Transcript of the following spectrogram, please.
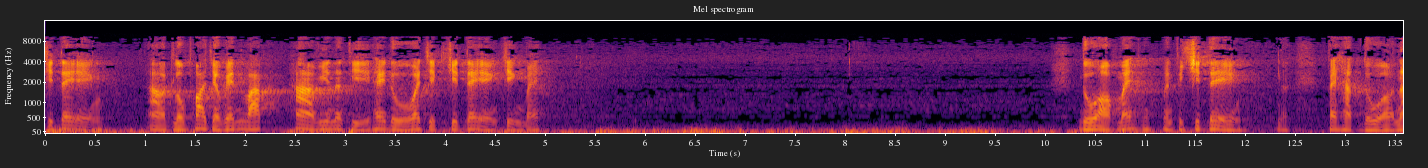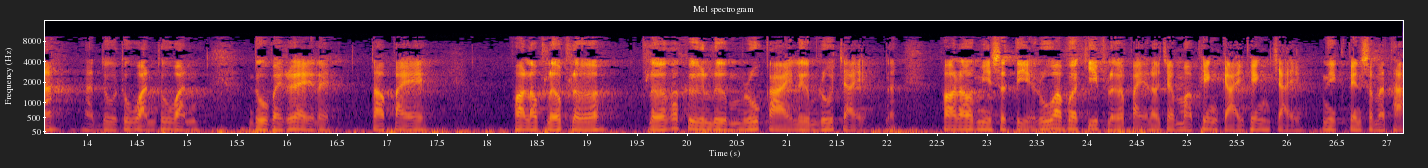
คิดได้เอง อ้าวหลวงพ่อจะเว้นวักห้าวินาทีให้ดูว่าจิตคิดได้เองจริงไหมดูออกไหมมันไปคิดได้เองไปหัดดูเอานะ หัดดูทุกวันทุกวันดูไปเรื่อยเลย ต่อไปพอเราเผลอเผลอเผลอก็คือลืมรู้กายลืมรู้ใจนะพอเรามีสติรู้ว่าเมื่อกี้เผลอไป เราจะมาเพ่งกายเพ่งใจ นี่เป็นสมถะ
